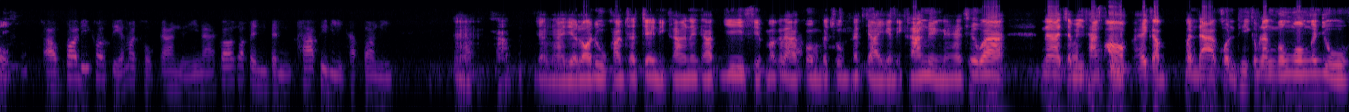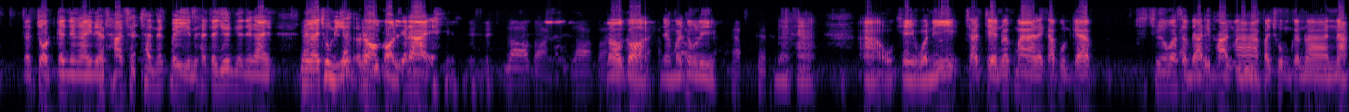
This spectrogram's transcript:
ถกเอาข้อดีข้อเสียมาถกกันอย่างนี้นะก็ก็เป็นเป็นภาพที่ดีครับตอนนี้อ่าครับยังไงเดี๋ยวรอดูความชัดเจนอีกครั้งนะครับ 20 มกราคมประชุมนัดใหญ่กันอีกครั้งหนึ่งนะฮะเชื่อว่าน่าจะมีทางออกให้กับบรรดาคนที่กำลังงงๆกันอยู่ จะจดกันยังไงเนี่ยทานเซสชันนักปีนะฮะจะยื่นกันยังไงยังไงช่วงนี้รอก่อนก็ได้ รอก่อน รอก่อนรอก่อนยังไม่ต้องรีบครับ นะฮะอ่าโอเค วันนี้ชัดเจนมากๆนะครับ คุณแก๊ปเชื่อว่าสัปดาห์ที่ผ่านมาประชุมกันมาหนัก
